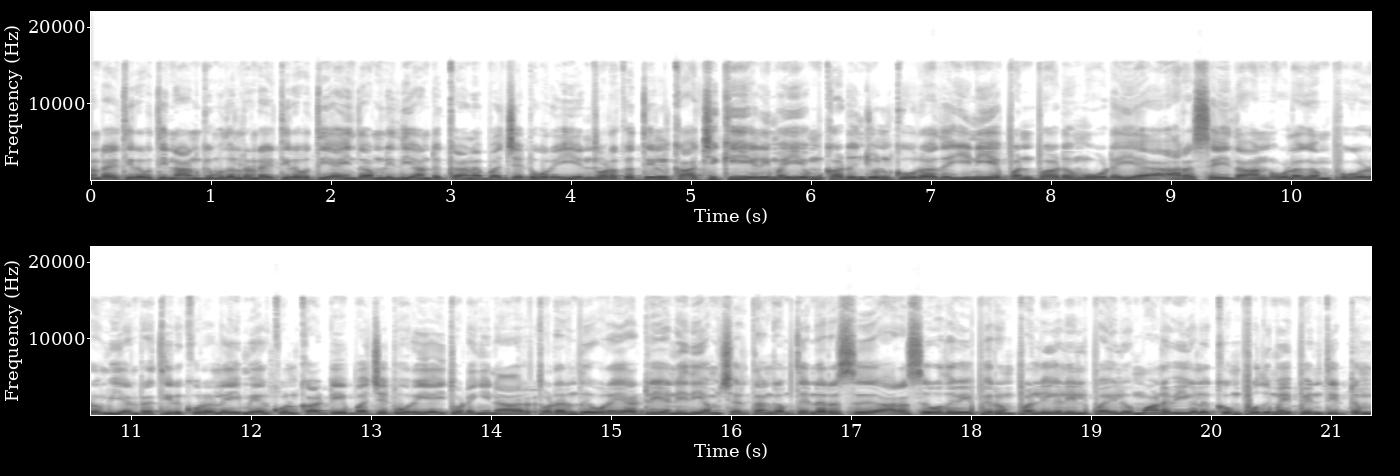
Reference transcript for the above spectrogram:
ரெண்டாயிரத்தி இருபத்தி நான்கு முதல் ரெண்டாயிரத்தி இருபத்தி ஐந்தாம் நிதியாண்டுக்கான பட்ஜெட் உரையின் தொடக்கத்தில் காட்சிக்கு எளிமையும் கடுஞ்சொல் கூறாத இனிய பண்பாடும் உடைய அரசை தான் உலகம் புகழும் என்ற திருக்குறளை மேற்கோள் காட்டி பட்ஜெட் உரையை தொடங்கினார். தொடர்ந்து உரையாற்றிய நிதியமைச்சர் தங்கம் தென்னரசு அரசு உதவி பெறும் பள்ளிகளில் பயிலும் மாணவிகளுக்கும் புதுமை பெண் திட்டம்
